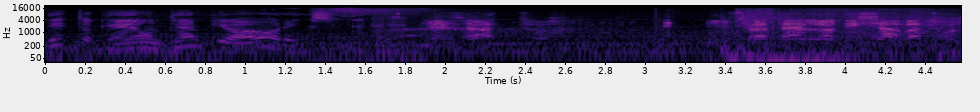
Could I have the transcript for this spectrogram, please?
Detto che è un tempio a Oryx. Esatto. Il fratello di Sabaton.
